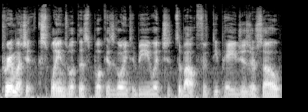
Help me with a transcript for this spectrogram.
pretty much it explains what this book is going to be, which it's about 50 pages or so.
